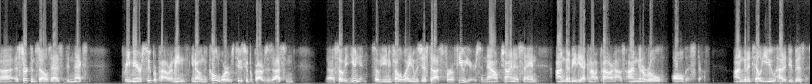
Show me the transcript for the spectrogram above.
uh, assert themselves as the next premier superpower. I mean, you know, in the Cold War it was two superpowers as us and uh, Soviet Union. Soviet Union fell away, and it was just us for a few years. And now China is saying, "I'm going to be the economic powerhouse. I'm going to roll all this stuff. I'm going to tell you how to do business."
